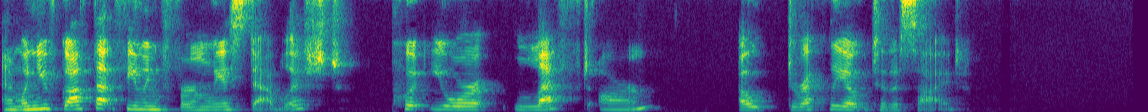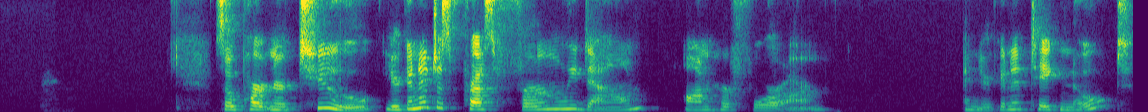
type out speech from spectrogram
And when you've got that feeling firmly established, put your left arm out directly out to the side. So, partner two, you're going to just press firmly down on her forearm. And you're going to take note.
